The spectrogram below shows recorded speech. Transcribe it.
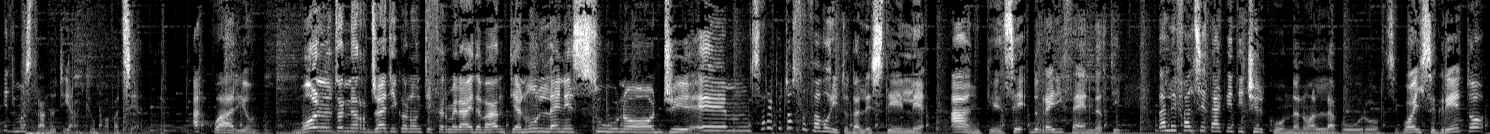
e dimostrandoti anche un po' paziente. Acquario. Molto energetico, non ti fermerai davanti a nulla e nessuno oggi e mm, sarai piuttosto favorito dalle stelle, anche se dovrai difenderti dalle falsità che ti circondano al lavoro. Se vuoi il segreto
